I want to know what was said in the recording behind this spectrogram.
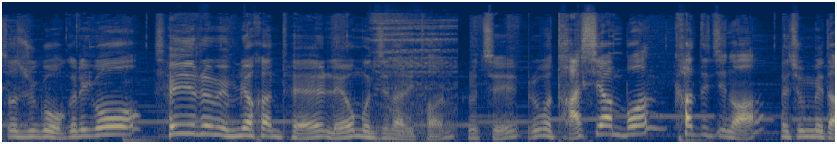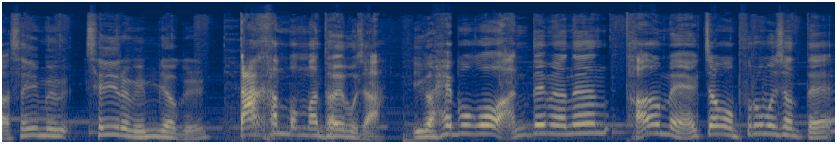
써주고 그리고 새 이름 입력한테 레어몬 진화 리턴. 그렇지. 그리고 다시 한번 카드 진화 해줍니다. 새 이름, 새 이름 입력을 딱 한 번만 더 해보자. 이거 해보고 안 되면은 다음에 액자몬 프로모션 때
